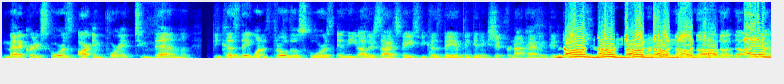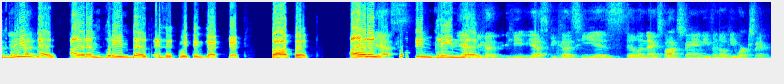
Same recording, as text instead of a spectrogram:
Metacritic scores are important to them because they want to throw those scores in the other side's face because they have been getting shit for not having good. No, games. no, no, For- no, no, no. no. Aaron Greenberg. Aaron Greenberg is tweeting that shit. Stop it. Aaron Yes. fucking Yes, because he yes because he is still an Xbox fan, even though he works there.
